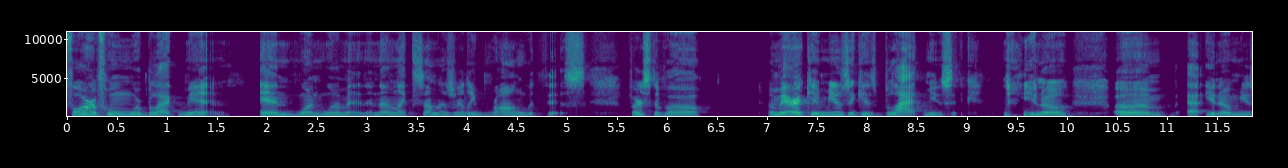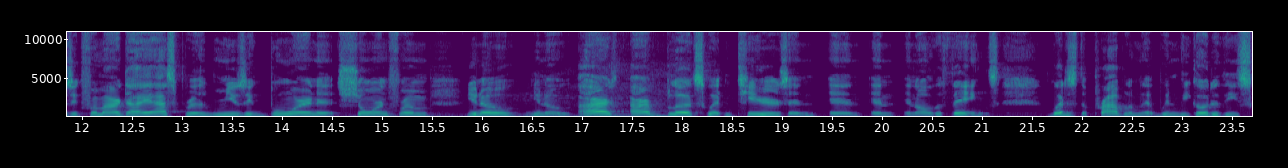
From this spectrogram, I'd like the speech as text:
four of whom were black men and one woman. And I'm like, something's really wrong with this. First of all, American music is black music. you know, um, you know, music from our diaspora, music born and shorn from, you know, you know, our our blood, sweat, and tears, and and and and all the things. What is the problem that when we go to these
